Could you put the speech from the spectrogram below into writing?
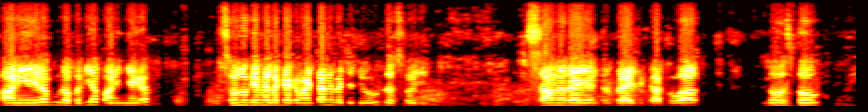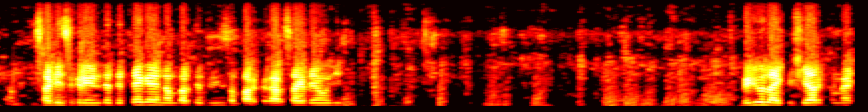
ਪਾਣੀ ਹੈ ਜਿਹੜਾ ਪੂਰਾ ਵਧੀਆ ਪਾਣੀ ਹੈਗਾ। ਤੁਹਾਨੂੰ ਕਿਵੇਂ ਲੱਗਿਆ ਕਮੈਂਟਾਂ ਦੇ ਵਿੱਚ ਜਰੂਰ ਦੱਸੋ ਜੀ। ਸਨਰਾਈਜ਼ ਐਂਟਰਪ੍ਰਾਈਜ਼ ਗਾਗੋਵਾਲ ਦੋਸਤੋ, ਸਾਡੀ ਸਕਰੀਨ ਤੇ ਦਿੱਤੇ ਗਏ ਨੰਬਰ ਤੇ ਤੁਸੀਂ ਸੰਪਰਕ ਕਰ ਸਕਦੇ ਹੋ ਜੀ। ਵੀਡੀਓ ਲਾਈਕ ਸ਼ੇਅਰ ਕਮੈਂਟ ਜ਼ਰੂਰ ਕਰੋ ਜੀ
